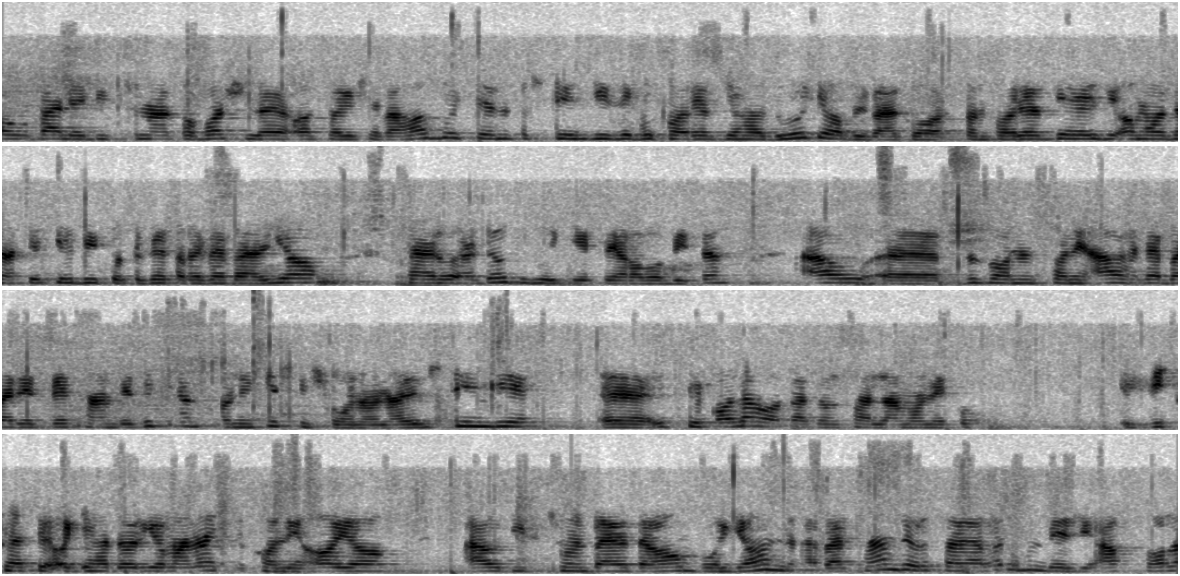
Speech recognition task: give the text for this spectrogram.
او بله بیچنا تو باش ل آسایش و هات بود که پشتین دیزی بو پارزگی ها دو یا بیبد دارستان پارزگی هیزی آمازت که بی کتبه تره بریا تر و ادا دو که پیرا بیتن او بزانن سانی او ادا برید بیتن بیدی کن سانی کسی شونان او بشتین بی استقاله ها قدن سلمانه کن دیگه کسی آگهداری من کنه آیا او دیستون بردوام بو یا نه بس هم در سرابر هم دیجی افصال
